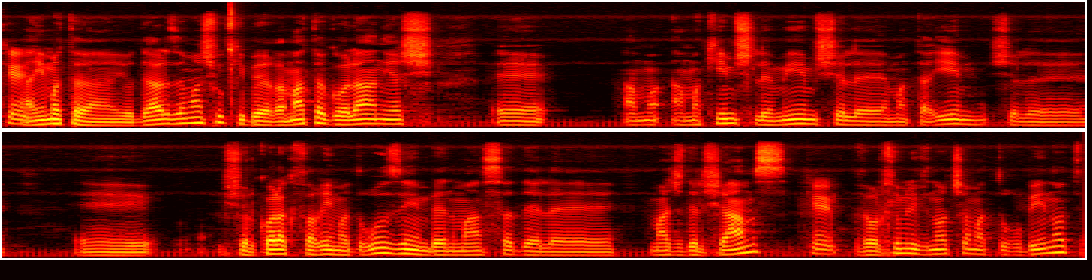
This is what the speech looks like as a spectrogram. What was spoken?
כן. האם אתה יודע על זה משהו? כי ברמת הגולן יש uh, עמקים שלמים של אה, מטעים, של, אה, של כל הכפרים הדרוזיים בין מסעדה למג'דל שמס, כן. והולכים לבנות שם טורבינות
